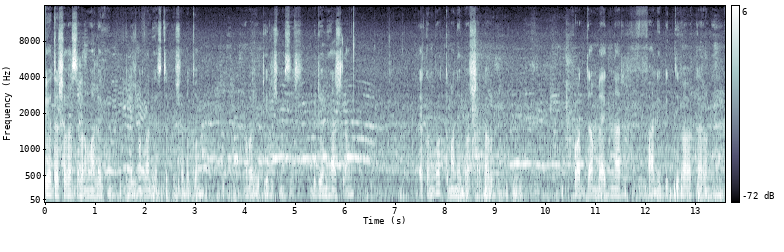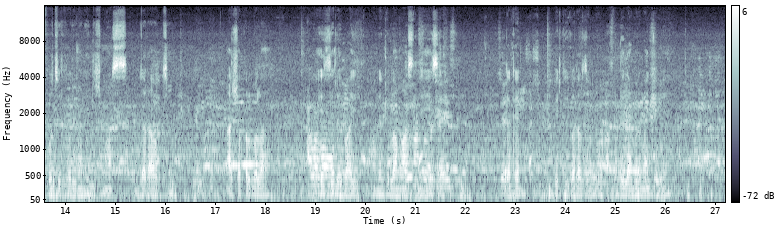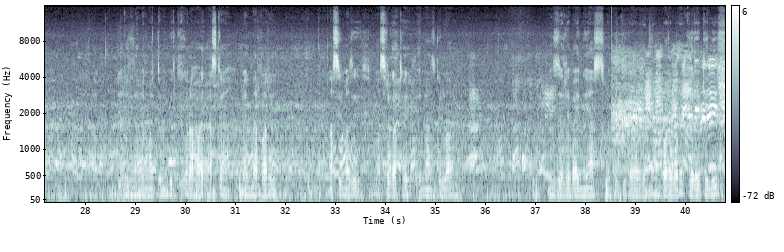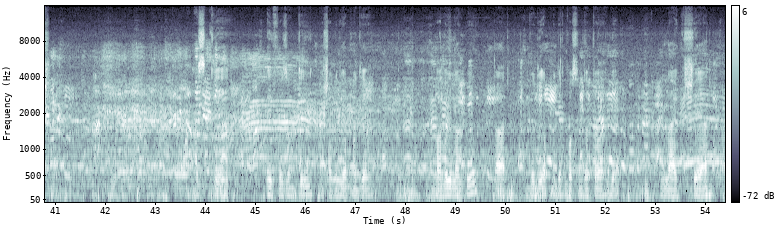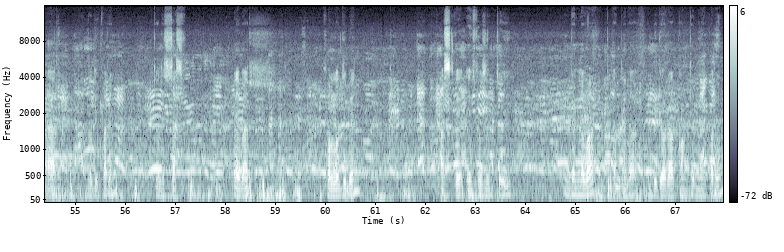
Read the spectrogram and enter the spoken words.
প্রিয় দর্শক, আসসালামু আলাইকুম। ইলিশ বাংলা নিউজ থেকে স্বাগত আবার একটি ইলিশ মাছের ভিডিও নিয়ে আসলাম। এখন বর্তমানে বর্ষাকাল। পদ্মা মেঘনার পানি বৃদ্ধি পাওয়ার কারণে প্রচুর পরিমাণে ইলিশ মাছ ধরা হচ্ছে। আর সকালবেলা এই জেলে ভাই অনেকগুলা মাছ নিয়ে এসে দেখেন, বিক্রি করার জন্য দিলামের মাধ্যমে মাধ্যমে বিক্রি করা হয়। আজকে মেঘনার পাড়ে নাসির মাঝি মাছের কাঠে এই মাছগুলা জেলে বাই নিয়ে আসছিল বিক্রি করার জন্য। বড় বড় ক্যারেট ইলিশ আজকে এই পর্যন্তই। আশা করি আপনাদের ভালোই লাগবে। আর যদি আপনাদের পছন্দ তাহলে লাইক, শেয়ার আর যদি পারেন তাহলে সাবস্ক্রাইবার ফলো দিবেন। আজকে এই পর্যন্তই। ধন্যবাদ। আপনারা ভিডিওটা কন্টিনিউ করেন।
